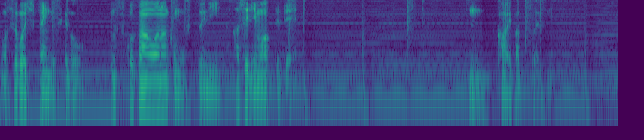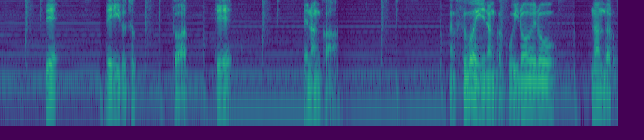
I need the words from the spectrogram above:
もうすごいちっちゃいんですけど、息子さんはなんかもう普通に走り回ってて、うん、可愛かったですね。で、デリーとちょっと会って、で、なんか、なんかすごいなんかこういろいろ、なんだろう、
